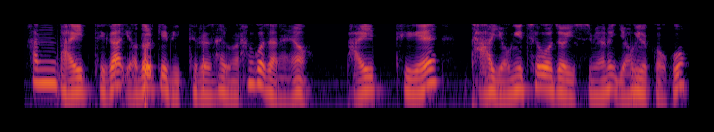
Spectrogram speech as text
한 바이트가 8개 비트를 사용을 한 거잖아요. 바이트에 다 0이 채워져 있으면 0일 거고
